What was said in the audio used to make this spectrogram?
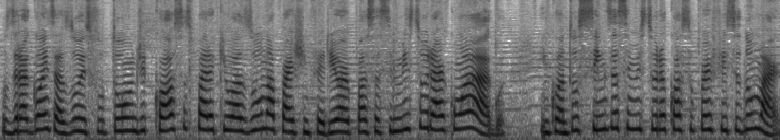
Os dragões azuis flutuam de costas para que o azul na parte inferior possa se misturar com a água, enquanto o cinza se mistura com a superfície do mar.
